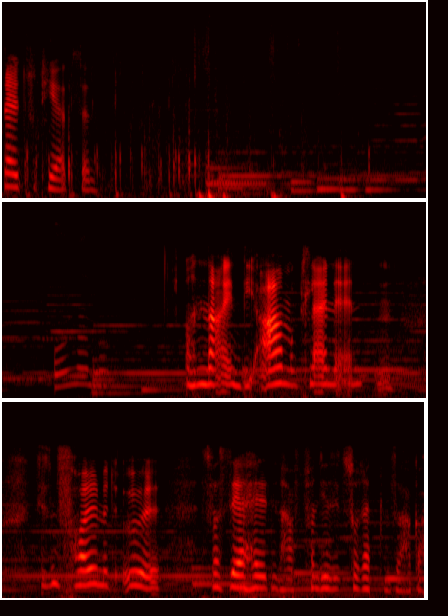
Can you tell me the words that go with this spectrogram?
Schnell zu Tierärztin. Nein, die armen kleinen Enten. Sie sind voll mit Öl. Es war sehr heldenhaft von dir, sie zu retten, Saga.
